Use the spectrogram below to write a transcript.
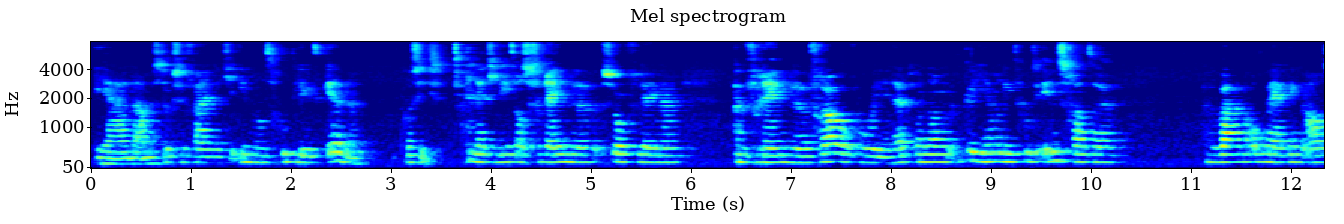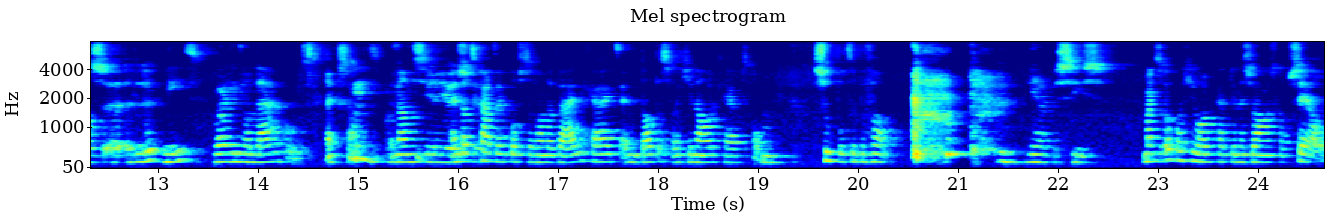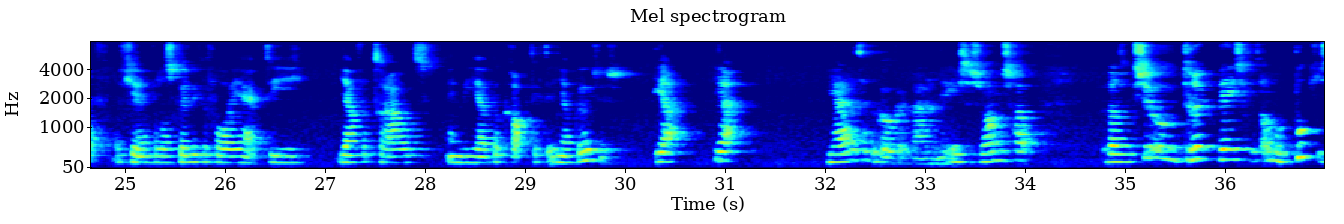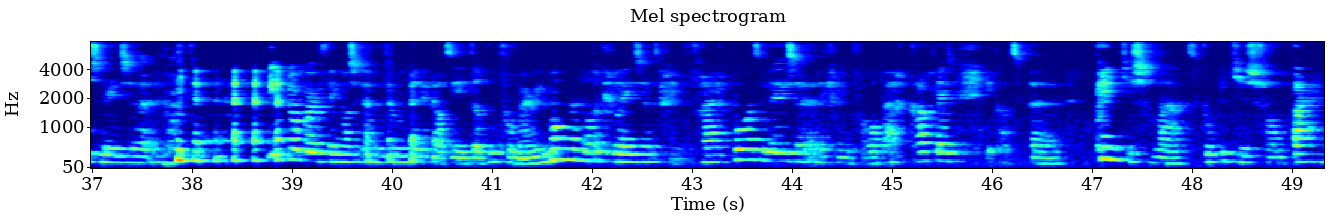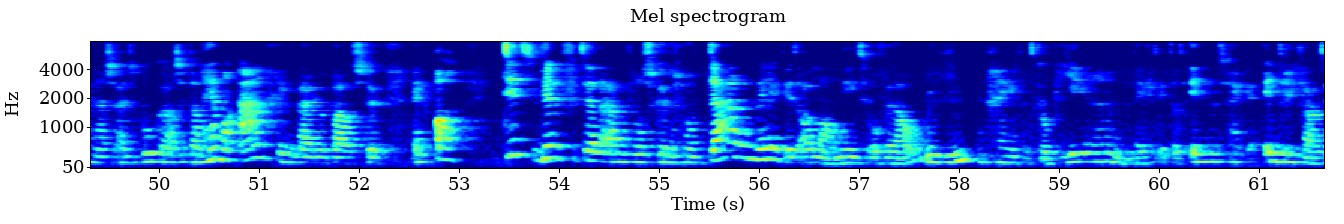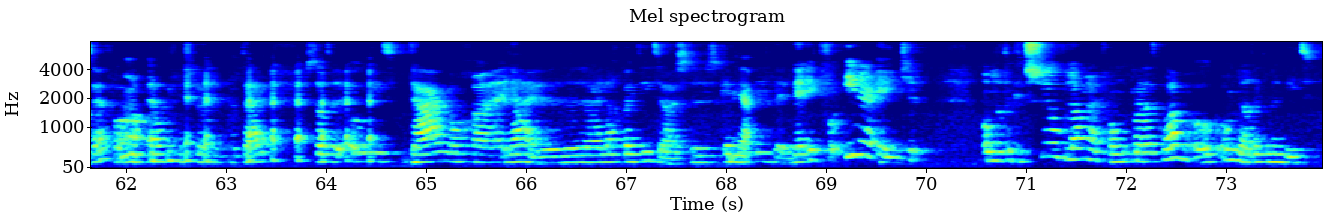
Ja, en daarom is het ook zo fijn dat je iemand goed leert kennen. Precies. En dat je niet als vreemde zorgverlener een vreemde vrouw voor je hebt. Want dan kun je helemaal niet goed inschatten waar een opmerking als eh, het lukt niet, waar die vandaan komt. Exact. Of En, dan, serieus, en dat gaat ten koste van de veiligheid en dat is wat je nodig hebt om soepel te bevallen. Ja, precies. Maar dat is ook wat je nodig hebt in de zwangerschap zelf. Dat je een verloskundige voor je hebt die jou vertrouwt en die jou bekrachtigt in jouw keuzes. Ja, ja. Ja, dat heb ik ook ervaren. De eerste zwangerschap was ik zo druk bezig met allemaal boekjes lezen. En ik had hypnobirthing was ik aan het doen. En ik had die, dat boek van Mary Mongan had ik gelezen. Toen ging ik de Vrije Poorten lezen. En ik ging vooral op eigen kracht lezen. Ik had eh, printjes gemaakt, kopietjes van pagina's uit de boeken. Als ik dan helemaal aanging bij een bepaald stuk, denk ik, oh, dit wil ik vertellen aan de verloskundige, want daarom wil ik dit allemaal niet, of wel. En dan ging ik dat kopiëren, en dan legde ik dat in, dat ik in drievoud, hè, voor Oh. elke verloskundige praktijk. Zodat het ook niet daar nog, eh, ja, hij lag bij die thuis, dus ik heb Ja. het niet. Nee, ik voor ieder eentje, omdat ik het zo belangrijk vond, maar dat kwam ook omdat ik me niet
